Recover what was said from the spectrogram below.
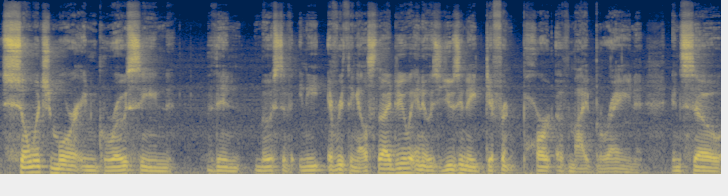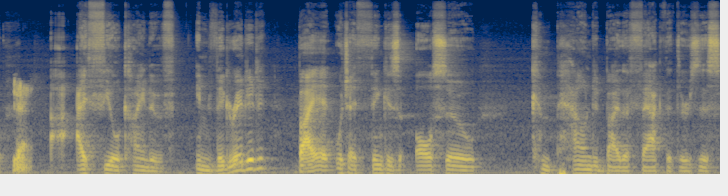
so much more engrossing than most of any everything else that I do, and it was using a different part of my brain, and so yeah, I, I feel kind of invigorated by it, which I think is also compounded by the fact that there's this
